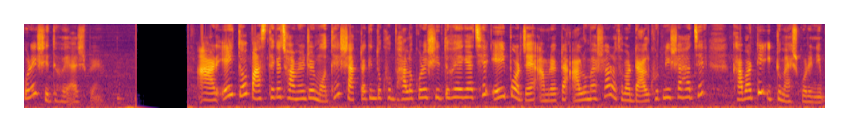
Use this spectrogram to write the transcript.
করে সিদ্ধ হয়ে আসবে। আর এই তো পাঁচ থেকে ছয় মিনিটের মধ্যে শাকটা কিন্তু খুব ভালো করে সিদ্ধ হয়ে গেছে। এই পর্যায়ে আমরা একটা আলু ম্যাশার অথবা ডাল ঘুটনির সাহায্যে খাবারটি একটু ম্যাশ করে নিব।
